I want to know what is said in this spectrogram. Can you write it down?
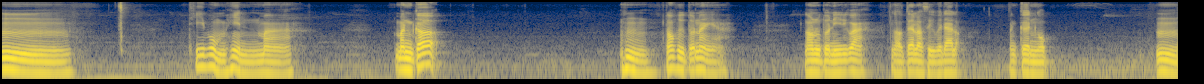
อืม ที่ผมเห็นมา มันก็ต้องซื้อตัวไหนอะ ลองดูตัวนี้ดีกว่า เราแต่เราซื้อไม่ได้หรอก มันเกินงบ อืม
